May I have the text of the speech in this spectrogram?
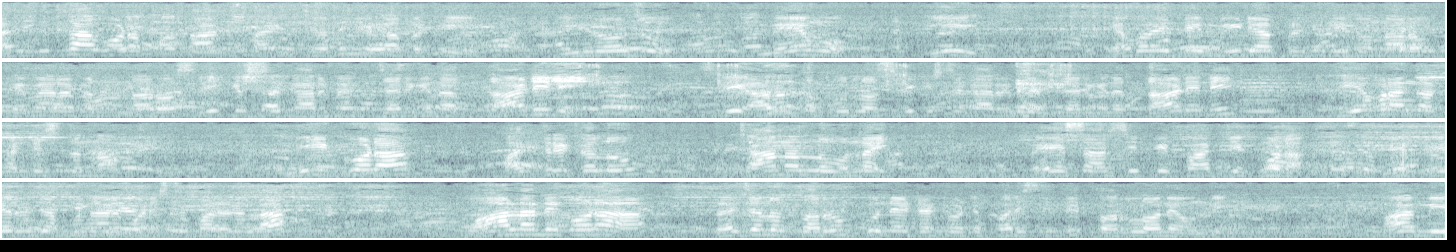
అది ఇంకా కూడా పతాక స్థాయికి చేరుతుంది కాబట్టి ఈరోజు మేము ఈ ఎవరైతే మీడియా ప్రతినిధులు ఉన్నారో కెమెరామెన్ ఉన్నారో శ్రీకృష్ణ గారి మీద జరిగిన దాడిని శ్రీ అనంతపూర్లో శ్రీకృష్ణ గారి మీద జరిగిన దాడిని తీవ్రంగా ఖండిస్తున్నాం. మీకు కూడా పత్రికలు ఛానళ్ళు ఉన్నాయి. వైఎస్ఆర్సీపీ పార్టీకి కూడా. ఏ పేరు చెప్పడానికి ఇష్టపడేలా వాళ్ళని కూడా ప్రజలు తరుముకునేటటువంటి పరిస్థితి త్వరలోనే ఉంది. మీ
